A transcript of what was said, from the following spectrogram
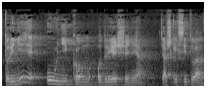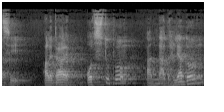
ktorý nie je únikom od riešenia ťažkých situácií, ale práve odstupom a nadhľadom,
